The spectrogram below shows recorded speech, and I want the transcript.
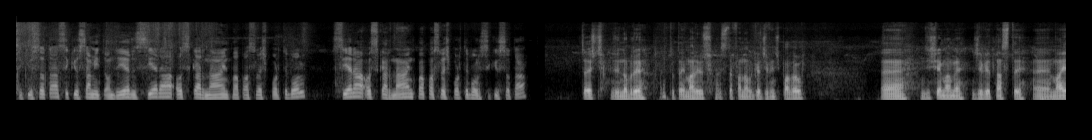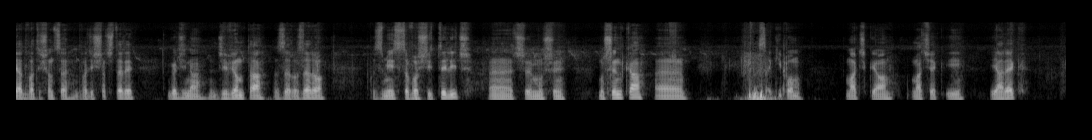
CQ SOTA, CQ Summit on the air, Sierra Oscar 9 Papa slash Portable, Sierra Oscar 9 Papa slash Portable, CQ SOTA. Cześć, dzień dobry. Tutaj Mariusz, Stefan Olga 9 Paweł. E, dzisiaj mamy 19 e, maja 2024, godzina 9.00 z miejscowości Tylicz, e, czy Muszy, Muszynka z ekipą Maćka, Maciek i Jarek.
